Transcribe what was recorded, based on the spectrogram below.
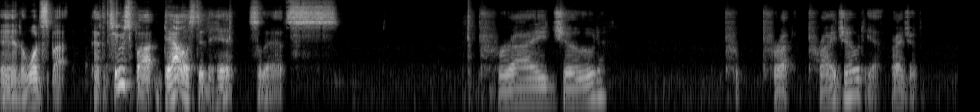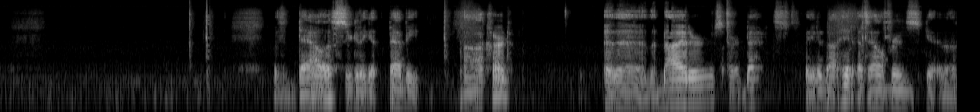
And a one spot. At the two spot, Dallas didn't hit, so that's Pryjode. Pry, Pryjode? Yeah, Pryjode. With Dallas, you're going to get Babby uh, card. And then the Niners are next. They did not hit. That's Alfred's getting a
